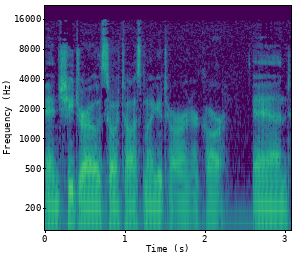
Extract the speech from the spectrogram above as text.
And she drove, so I tossed my guitar in her car, and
